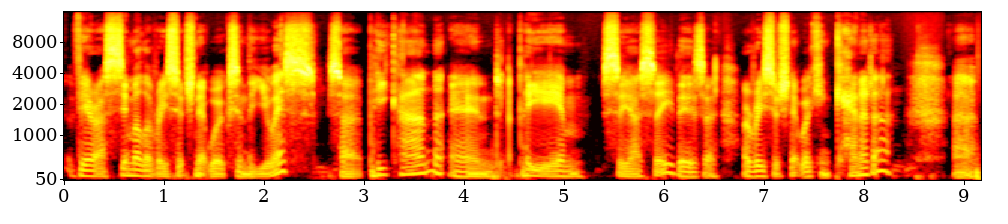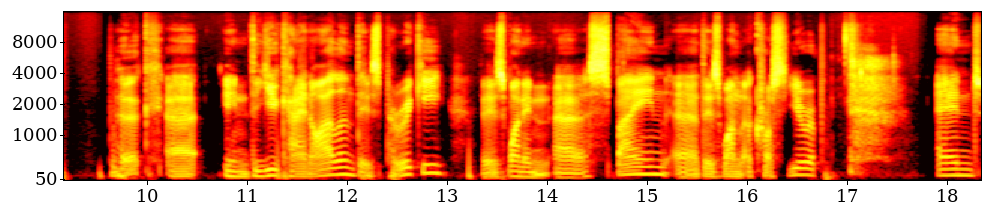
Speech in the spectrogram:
There are similar research networks in the US, so PECARN and PEM CRC. There's a, a research network in Canada, uh, PERC. Uh, in the UK and Ireland, there's PERUKI. There's one in uh, Spain. Uh, there's one across Europe. And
